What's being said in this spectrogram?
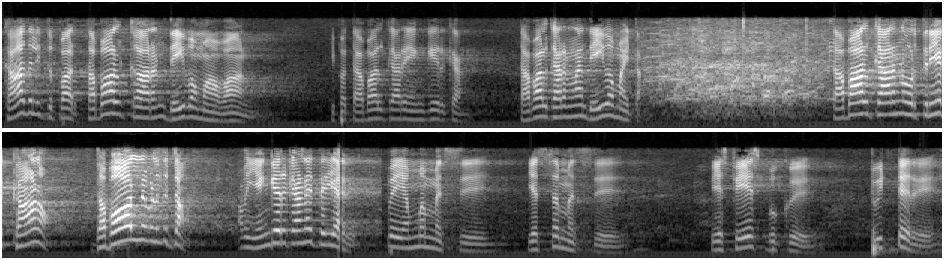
காதலித்து பார் தபால்காரன் தெய்வமாவான். இப்ப தபால்காரன் எங்க இருக்கான்? தபால்காரன்லாம் தெய்வமாயிட்டான். தபால்காரன் ஒருத்தனையே காணோம். தபால்னு விழுந்துட்டான். அவன் எங்க இருக்கானே தெரியாது. இப்ப MMS SMS Facebook Twitter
